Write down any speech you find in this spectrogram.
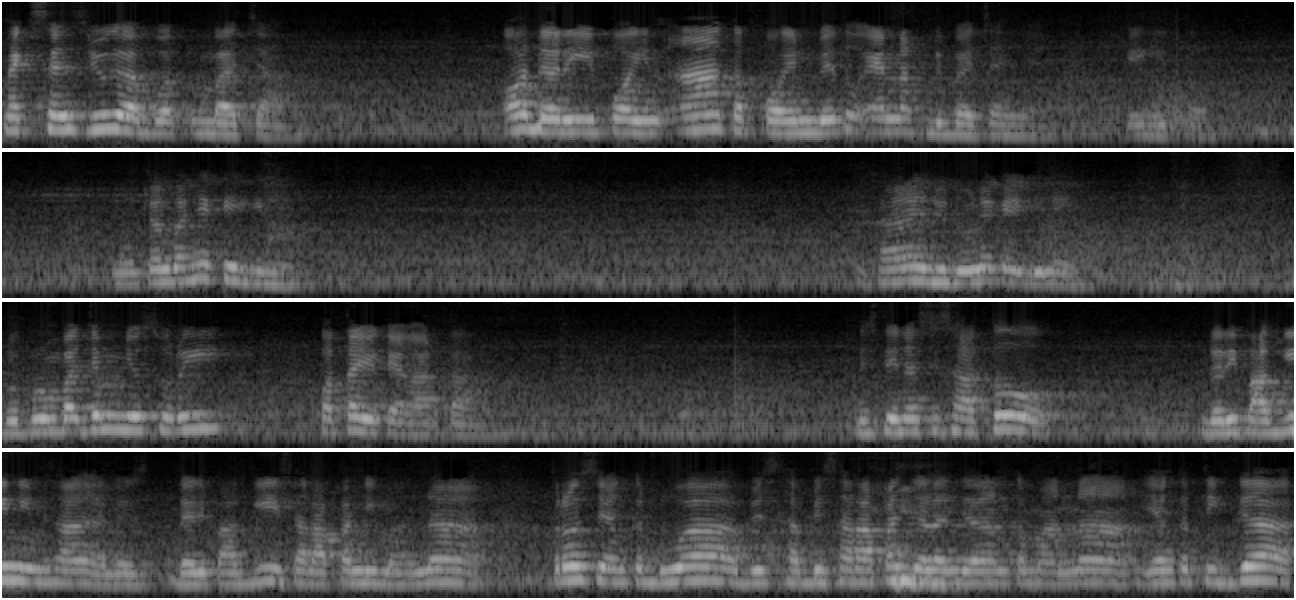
make sense juga buat pembaca. Oh dari poin A ke poin B tuh enak dibacanya. Kayak gitu. Nah contohnya kayak gini. Misalnya judulnya kayak gini. 24 jam menyusuri kota Yogyakarta. Destinasi satu dari pagi nih misalnya dari, pagi sarapan di mana. Terus yang kedua habis habis sarapan jalan-jalan ke mana. Yang ketiga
